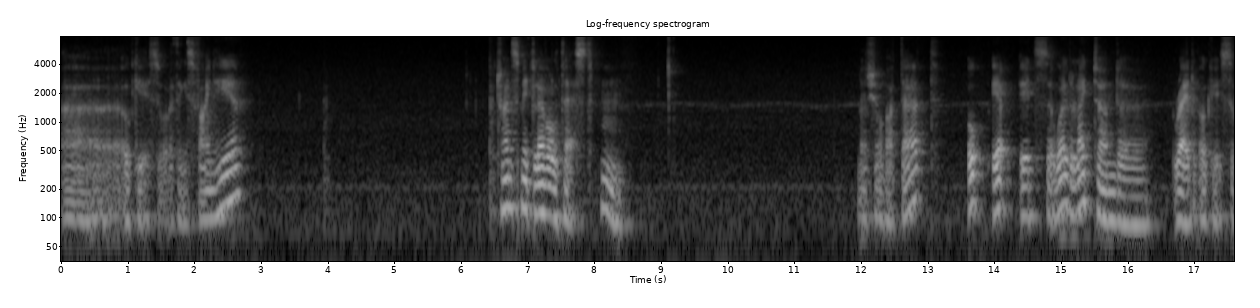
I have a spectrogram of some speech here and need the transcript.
Uh, okay, so everything is fine here. transmit level test. Hmm. Not sure about that. Oh, yep, it's, uh, well, the light turned uh, red. Okay, so.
